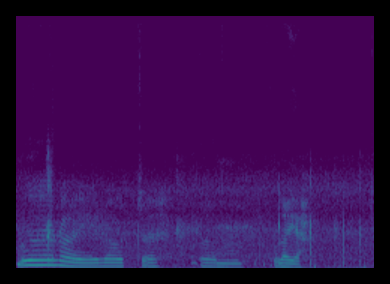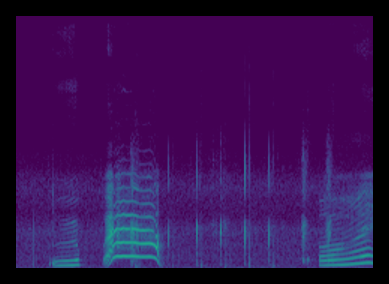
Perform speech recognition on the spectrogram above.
เมื่อไหร่เราจะเอ่มอะไรอะอึบอ้าโอ้ย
